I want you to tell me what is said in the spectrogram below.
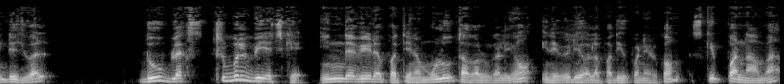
individual duplex triple BHK இந்த வீடை பற்றின முழு தகவல்களையும் இந்த வீடியோவில் பதிவு பண்ணியிருக்கோம். ஸ்கிப் பண்ணாமல்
